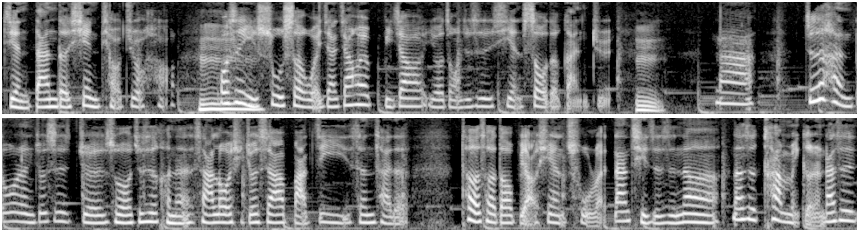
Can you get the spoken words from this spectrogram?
简单的线条就好，嗯或是以素色为佳，这样会比较有种就是显瘦的感觉。嗯那就是很多人就是觉得说，就是可能沙漏型就是要把自己身材的特色都表现出来，但其实是那那是看每个人，但是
